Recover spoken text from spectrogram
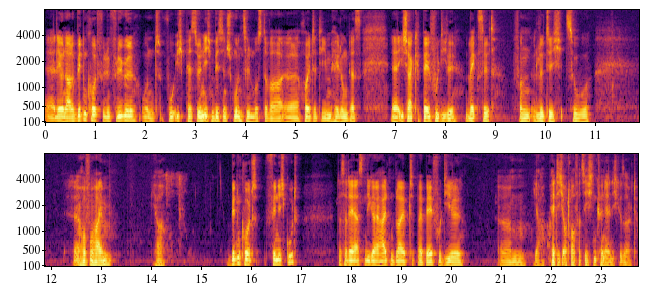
Äh, Leonardo Bittencourt für den Flügel und wo ich persönlich ein bisschen schmunzeln musste, war äh, heute die Meldung, dass äh, Ishak Belfodil wechselt von Lüttich zu äh, Hoffenheim. Ja. Bittencourt finde ich gut, dass er der ersten Liga erhalten bleibt. Bei Belfodil, ähm, ja, hätte ich auch darauf verzichten können, ehrlich gesagt.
